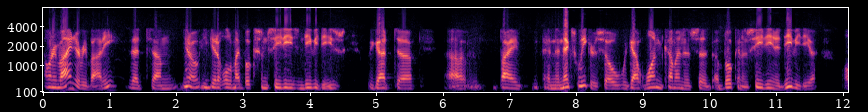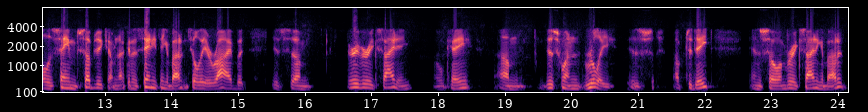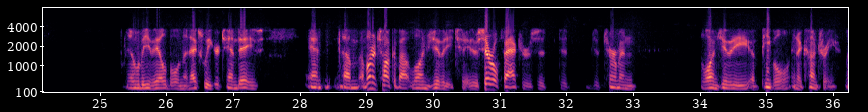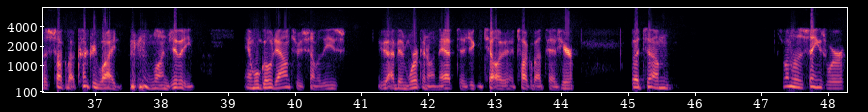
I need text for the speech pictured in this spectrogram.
I want to remind everybody that um, you know you get a hold of my books and CDs and DVDs. We got uh, uh, by in the next week or so, we got one coming. It's a, a book and a CD and a DVD, all the same subject. I'm not going to say anything about it until they arrive, but it's um, very very exciting. Okay, um, this one really is up to date, and so I'm very exciting about it. It'll be available in the next week or ten days. And um, I'm going to talk about longevity today. There are several factors that, that determine longevity of people in a country. Let's talk about countrywide longevity, and we'll go down through some of these. I've been working on that, as you can tell. I talk about that here, but um, it's one of those things where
